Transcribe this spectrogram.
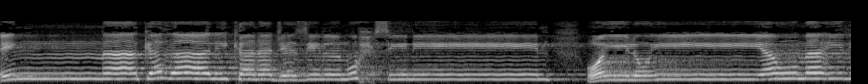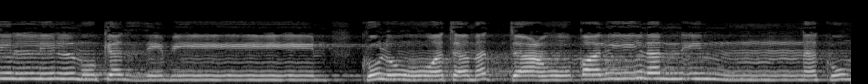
إنا كذلك نجزي المحسنين. ويل يومئذ للمكذبين. كلوا وتمتعوا قليلا إنكم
